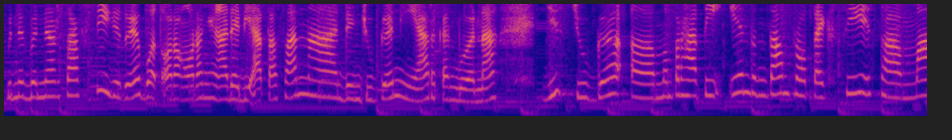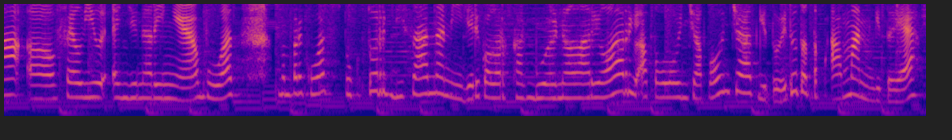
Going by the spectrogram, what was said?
bener-bener safety gitu ya buat orang-orang yang ada di atas sana dan juga nih ya rekan buana JIS juga eh, memperhatiin tentang proteksi sama eh, value engineeringnya buat memperkuat struktur di sana nih. Jadi kalau rekan buana lari-lari atau loncat-loncat gitu itu tetap aman gitu ya.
